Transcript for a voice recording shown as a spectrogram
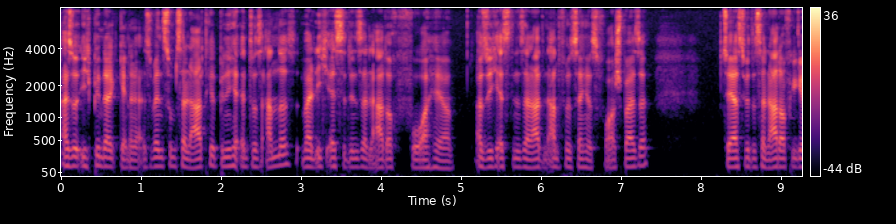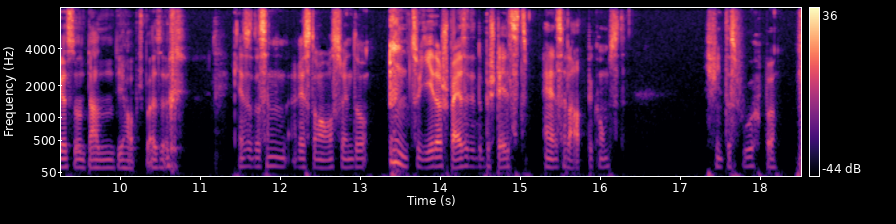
also ich bin da generell, also wenn es um Salat geht, bin ich etwas anders, weil ich esse den Salat auch vorher. Also ich esse den Salat in Anführungszeichen als Vorspeise. Zuerst wird der Salat aufgegessen und dann die Hauptspeise. Kennst du das in Restaurants, wenn du zu jeder Speise, die du bestellst, einen Salat bekommst? Ich finde das furchtbar.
